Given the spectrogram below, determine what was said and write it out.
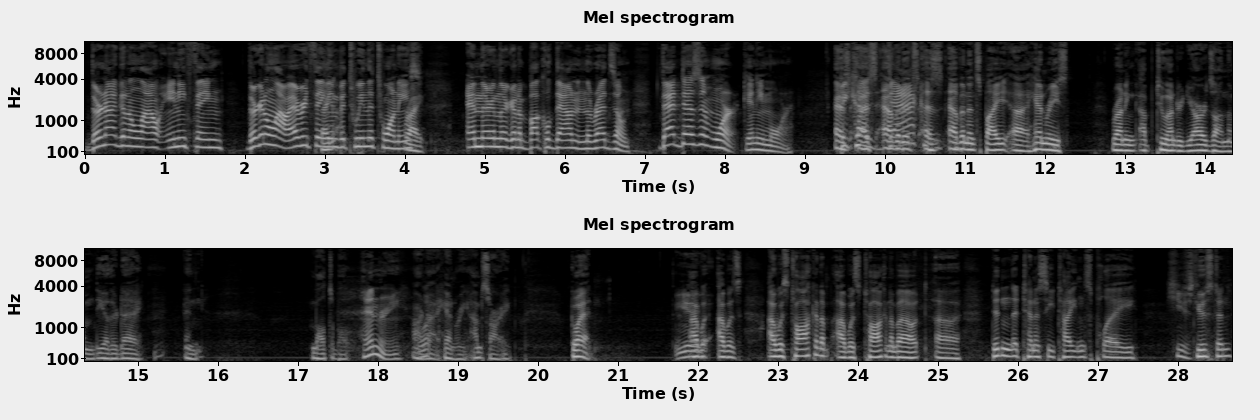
they're not going to allow anything. They're going to allow everything They- in between the twenties, Right. And then they're going to buckle down in the red zone. That doesn't work anymore. as, because as evidence Dak- as evidenced by uh, Henry's running up 200 yards on them the other day, and multiple Henry, or what- not Henry. I'm sorry. Go ahead. you- I, w- I was I was talking I was talking about uh, didn't the Tennessee Titans play Houston. Houston?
